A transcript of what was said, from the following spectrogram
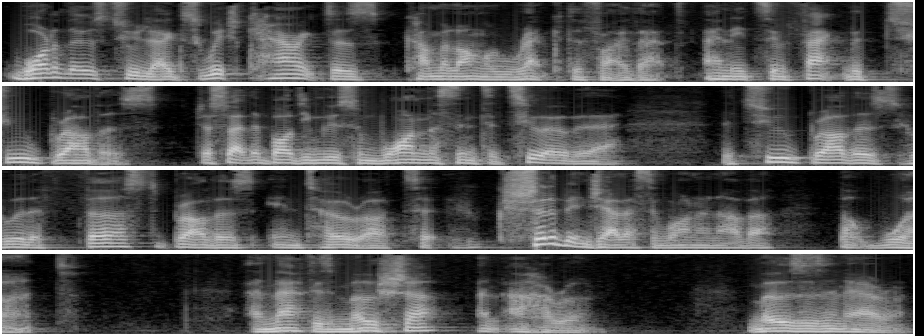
What are those two legs? Which characters come along and rectify that? And it's in fact the two brothers, just like the body moves from oneness into two over there. The two brothers who are the first brothers in Torah to, who should have been jealous of one another, but weren't. And that is Moshe and Aharon. Moses and Aaron.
